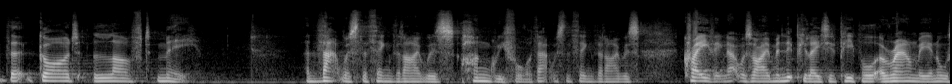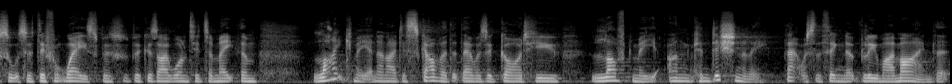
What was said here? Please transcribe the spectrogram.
that God loved me. And that was the thing that I was hungry for. That was the thing that I was craving. That was why I manipulated people around me in all sorts of different ways because I wanted to make them like me. And then I discovered that there was a God who loved me unconditionally. That was the thing that blew my mind that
